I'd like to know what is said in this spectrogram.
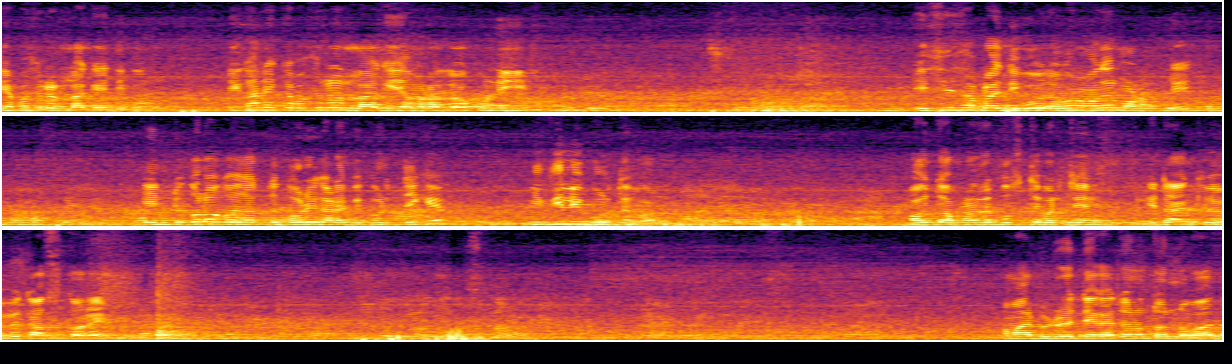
ক্যাপাসিটার লাগিয়ে দিব। এখানে ক্যাপাসিটার লাগিয়ে আমরা যখনই এসি সাপ্লাই দিব, তখন আমাদের মোটরটি এন্টিকোলা গড়ি কাটা বিপরীত দিকে ইজিলি ঘুরতে পারবে। হয়তো আপনারা বুঝতে পারছেন এটা কীভাবে কাজ করে। আমার ভিডিও দেখার জন্য ধন্যবাদ।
